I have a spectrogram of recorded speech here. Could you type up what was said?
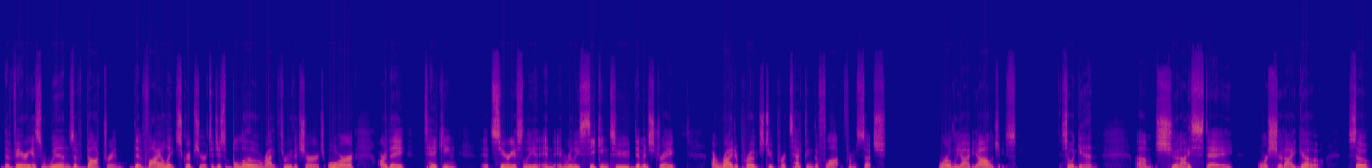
the various winds of doctrine that violate scripture to just blow right through the church or are they taking it seriously and, and, and really seeking to demonstrate a right approach to protecting the flock from such worldly ideologies So, again, um, should I stay or should I go? So,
